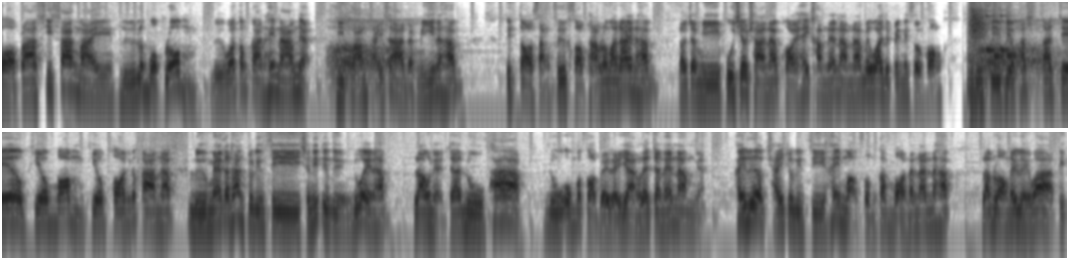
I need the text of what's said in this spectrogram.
บ่อปลาที่สร้างใหม่ หรือระบบร่ม หรือว่าต้องการให้น้ำเนี่ยมีความใสสะอาดแบบนี้นะครับ ติดต่อสั่งซื้อสอบถามเรามาได้นะครับ เราจะมีผู้เชี่ยวชาญนะครับคอยให้คำแนะนำนะไม่ว่าจะเป็นในส่วนของจุลินทรีย์เพียวพัสตาเจลเพียวบอมเพียวพรก็ตามนะครับ หรือแม้กระทั่งจุลินทรีย์ชนิดอื่น ๆ ด้วยนะครับ เราเนี่ยจะดูภาพดูองค์ประกอบหลาย ๆ อย่าง และจะแนะนำเนี่ยให้เลือกใช้จุลินทรีย์ให้เหมาะสมกับบ่อนั้น ๆ นะครับ รับรองได้เลยว่าติด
